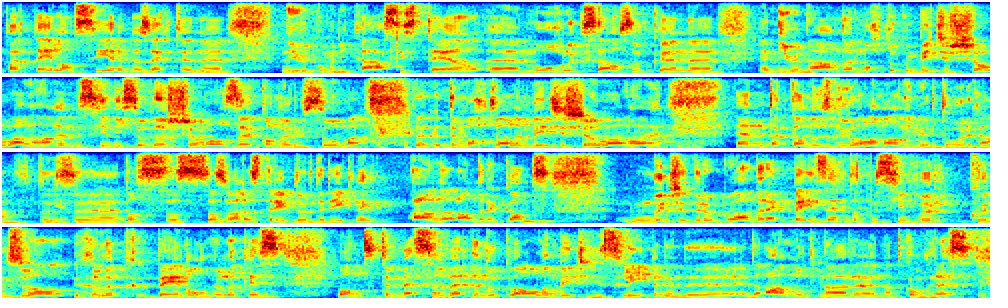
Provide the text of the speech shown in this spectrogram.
partij lanceren. Dus echt een nieuwe communicatiestijl. Mogelijk zelfs ook een, een nieuwe naam. Daar mocht ook een beetje show aan hangen. Misschien niet zoveel show als Conor Rousseau, maar er mocht wel een beetje show aan hangen. Mhm. En dat kan dus nu allemaal niet meer doorgaan. Dus ja. dat, is, dat, is, dat is wel een streep door de rekening. Aan de andere kant moet je er ook wel direct bij zeggen dat misschien voor Koens wel geluk bij een ongeluk is. Want de messen werden ook wel een beetje geslepen in de, in de aanloop naar, naar het congres. Mhm.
